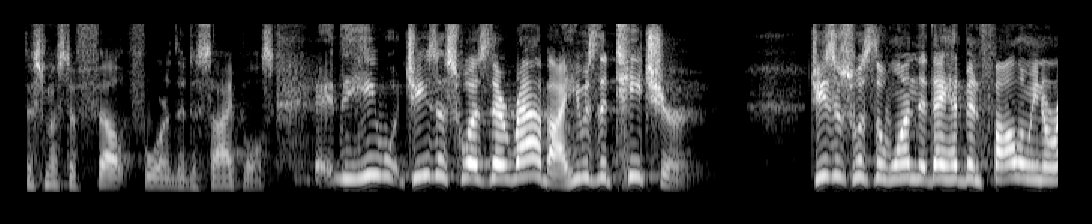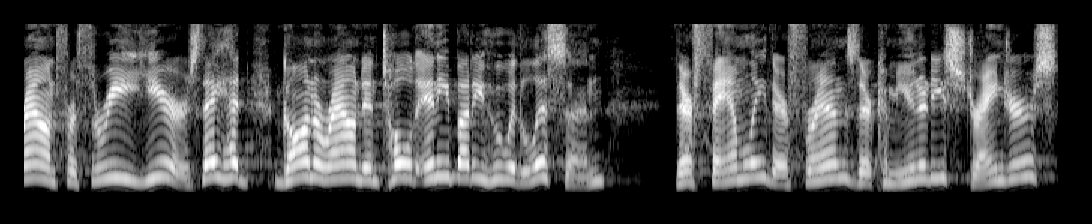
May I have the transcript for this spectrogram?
this must have felt for the disciples. He, Jesus was their rabbi, he was the teacher. Jesus was the one that they had been following around for three years. They had gone around and told anybody who would listen, their family, their friends, their communities, strangers,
